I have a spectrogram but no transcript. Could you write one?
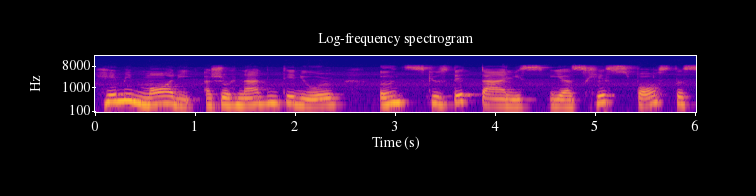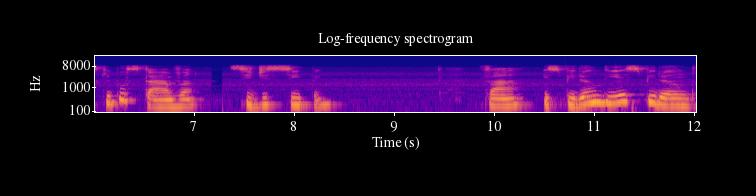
rememore a jornada interior antes que os detalhes e as respostas que buscava se dissipem. Vá expirando e expirando,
